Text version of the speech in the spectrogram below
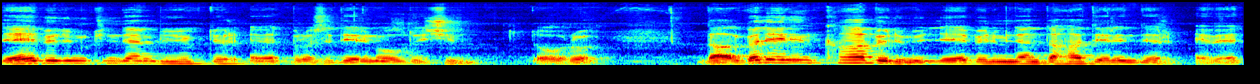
L bölümünkinden büyüktür. Evet burası derin olduğu için doğru. Dalga L'nin K bölümü L bölümünden daha derindir. Evet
